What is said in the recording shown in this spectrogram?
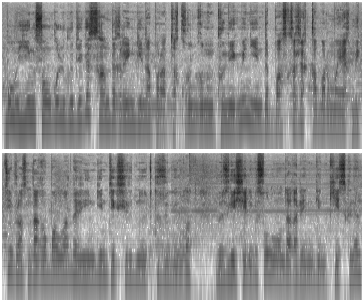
Бұл ең соңғы үлгідегі сандық рентген аппараты құрылғының көмегімен енді басқа жаққа бармай ақ мектеп жасындағы балаларды рентген тексеруден өткізуге болады. Өзгешелігі сол ондағы рентген кескінін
